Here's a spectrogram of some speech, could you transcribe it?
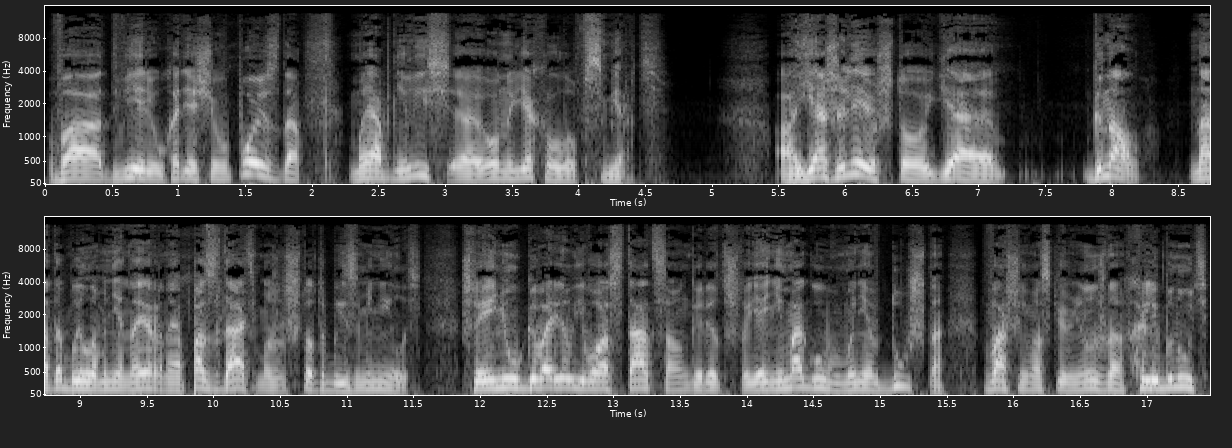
в двери уходящего поезда, мы обнялись, э, он уехал в смерть. А я жалею, что я гнал надо было мне, наверное, опоздать, может, что-то бы изменилось. Что я не уговорил его остаться, он говорит, что я не могу, мне душно в вашей Москве, мне нужно хлебнуть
